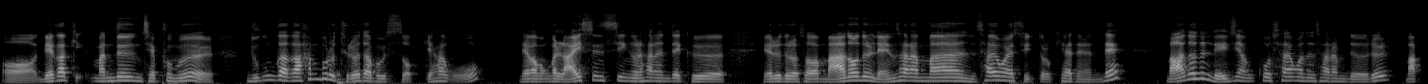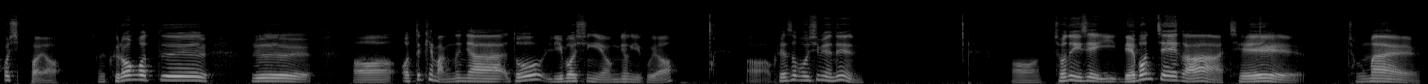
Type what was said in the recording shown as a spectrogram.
어, 내가 기- 만든 제품을 누군가가 함부로 들여다볼 수 없게 하고 내가 뭔가 licensing을 하는데 그 예를 들어서 만 원을 낸 사람만 사용할 수 있도록 해야 되는데 만 원을 내지 않고 사용하는 사람들을 막고 싶어요. 그런 것들을 어, 어떻게 막느냐도 리버싱의 영역이고요. 어, 그래서 보시면은 어, 저는 이제 이 네 번째가 제일 정말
